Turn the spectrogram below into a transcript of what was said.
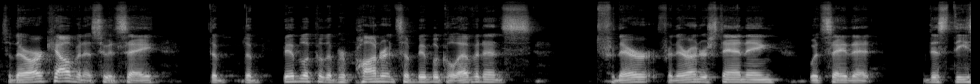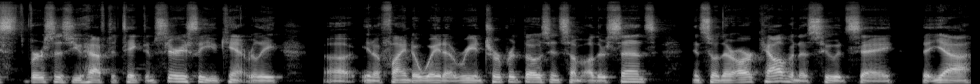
so there are calvinists who would say the the biblical the preponderance of biblical evidence for their for their understanding would say that this these verses you have to take them seriously you can't really uh, you know, find a way to reinterpret those in some other sense. And so there are Calvinists who would say that, yeah,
